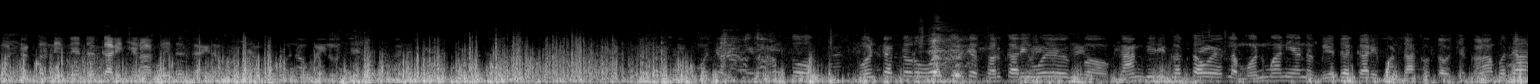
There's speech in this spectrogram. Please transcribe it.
કોન્ટ્રાક્ટરની બેદરકારી છે આ બેદરકારીના બનાવ બન્યો છે. કોન્ટ્રાક્ટરો હોય કે સરકારી હોય, કામગીરી કરતા હોય એટલે મનમાની અને બેદરકારી પણ દાખવતા હોય છે. ઘણા બધા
